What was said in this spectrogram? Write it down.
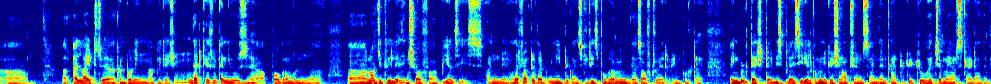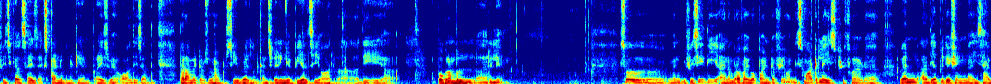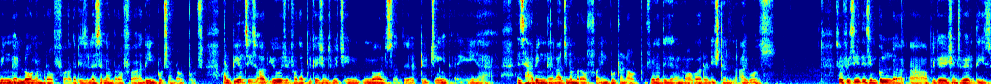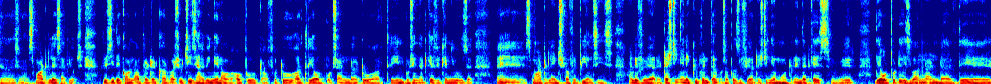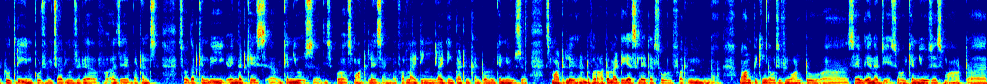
uh, a light uh, controlling application. In that case we can use uh, programmable uh, logic relays instead of uh, PLCs and other factors that we need to consider is programming uh, software input inbuilt text display serial communication options and then connectivity to HMI or SCADA then physical size expandability and price. We have all these are the parameters we have to see well considering a PLC or the programmable relay so uh, when if you see the uh, number of IO point of view the smart relay is preferred uh, when uh, the application is having a low number of uh, that is lesser number of uh, the inputs and outputs. And PLCs are used for the applications which in, involves the teaching is having a large number of input and outputs whether these are analog or digital IOs so if you see the simple uh, uh, applications where these uh, smart relays are used if you see the con operated car wash which is having an output of two or three outputs and two or three inputs. In that case you can use a smart relay instead of a PLCs and if we are testing an equipment suppose if you are testing a motor in that case where the output is one and uh, the two three inputs which are used uh, as a buttons so that can be in that case uh, we can use uh, this smart relays and for lighting lightning pattern control we can use uh, smart relays and for automatic escalator. So for non-picking hours if you want to save the energy so we can use a smart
